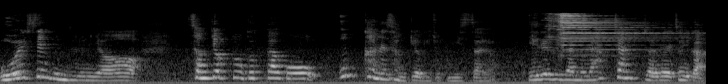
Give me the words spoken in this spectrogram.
5월생 분들은요 성격도 급하고 욱하는 성격이 조금 있어요. 예를 들자면 학창 시절에 저희가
